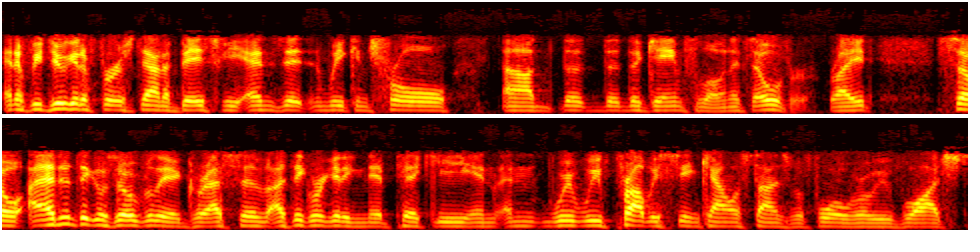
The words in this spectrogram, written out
and if we do get a first down, it basically ends it, and we control uh, the, the the game flow, and it's over, right? So I didn't think it was overly aggressive. I think we're getting nitpicky, and and we, we've probably seen countless times before where we've watched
